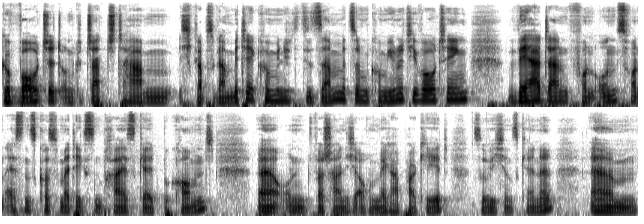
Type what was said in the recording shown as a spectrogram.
gewotet und gejudged haben, ich glaube sogar mit der Community zusammen, mit so einem Community Voting, wer dann von uns, von Essence Cosmetics, ein Preisgeld bekommt äh, und wahrscheinlich auch ein Make-up-Paket, so wie ich uns kenne. Ähm,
